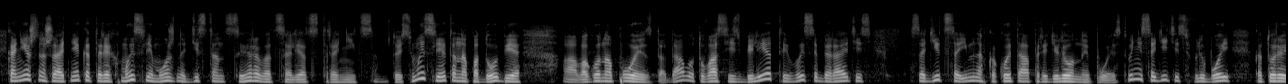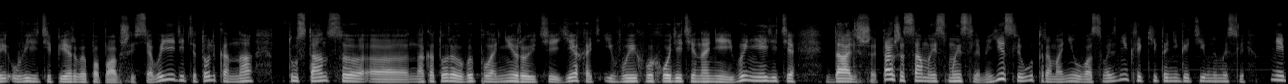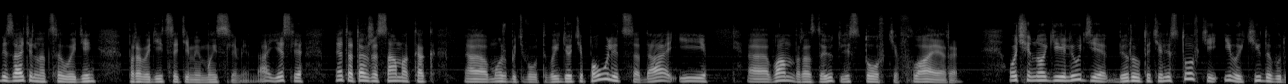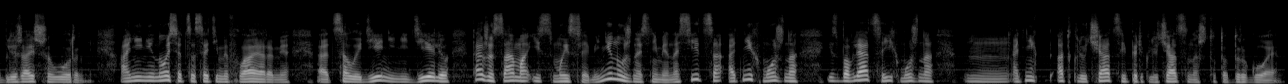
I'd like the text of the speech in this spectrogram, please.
Конечно же, от некоторых мыслей можно дистанцироваться или отстраниться. То есть мысли — это наподобие а, вагона поезда. Да? Вот у вас есть билет, и вы собираетесь садиться именно в какой-то определенный поезд. Вы не садитесь в любой, который увидите первый попавшийся. Вы едете только на ту станцию, э, на которую вы планируете ехать, и вы выходите на ней. Вы не едете дальше. Так же самое и с мыслями. Если утром они у вас возникли, какие-то негативные мысли, не обязательно целый день проводить с этими мыслями. Да? Если это так же самое, как, э, может быть, вот вы идете по улице, да, и э, вам раздают листовки, флайеры. Очень многие люди берут эти листовки и выкидывают в ближайшие уровни. Они не носятся с этими флайерами э, целый день и неделю. Так же самое и с мыслями. Не нужно с ними носиться, от них можно избавляться, их можно от них отключаться и переключаться на что-то другое.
